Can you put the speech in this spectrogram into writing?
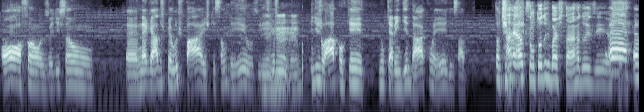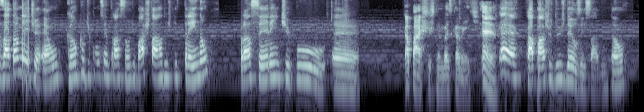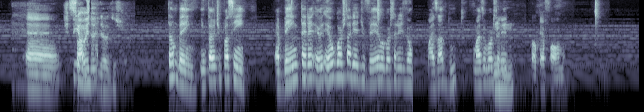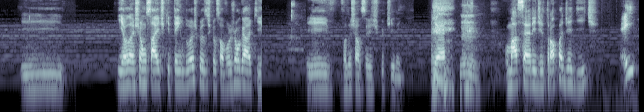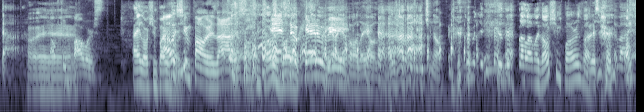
órfãos, eles são é, negados pelos pais, que são deuses, e os Uhum. eles lá porque não querem lidar com eles, sabe? Então, tipo, A real é que são todos bastardos e. é, exatamente. É um campo de concentração de bastardos que treinam pra serem, tipo, é, Capachos, né? Basicamente. É, é, capazes dos deuses, sabe? Então, é, espiões só dos deuses. também. Então, tipo assim, é bem interessante. Eu, eu gostaria de ver, eu gostaria de ver um pouco mais adulto, mas eu gostaria Uhum. de qualquer forma. E. E eu achei um site que tem duas coisas que eu só vou jogar aqui. E vou deixar vocês discutirem. Que é Hum. uma série de Tropa de Elite, Eita! Austin É... Powers. Ah, é Austin Powers. Austin Powers, ah, Austin Powers. essa eu quero Aí, aí ver. rola, aí rola. Não de tropa de elite, não. Tropa de Elite eu deixo pra lá, mas Austin Powers, vai. Austin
